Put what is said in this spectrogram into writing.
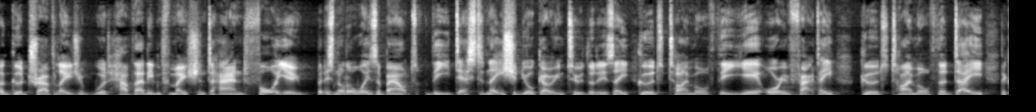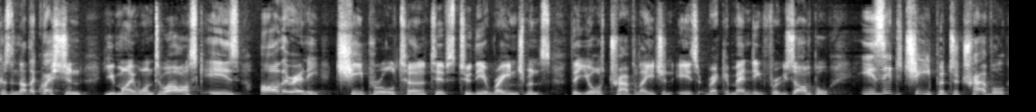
a good travel agent would have that information to hand for you. But it's not always about the destination you're going to that is a good time of the year, or in fact, a good time of the day. Because another question you might want to ask is Are there any cheaper alternatives to the arrangements that your travel agent is recommending? For example, is it cheaper to travel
